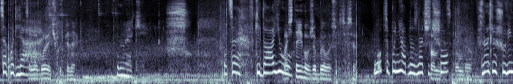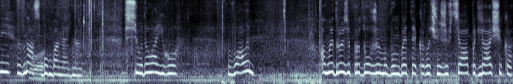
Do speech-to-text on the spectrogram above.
Це подля. Це на боєчку піде. Диви який. Оце вкидаю. Бачите, його вже било щось все. Ну це понятно, значить, Сом що? десь бомбив. Значить, що він і в нас О. бомбане, блядь. Все, давай його валим. А ми, друзі, продовжуємо бомбити коротше, живця, подлящика.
